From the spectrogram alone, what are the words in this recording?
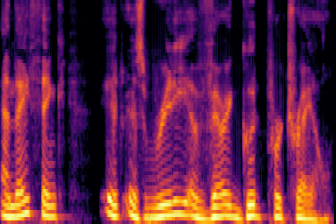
and they think it is really a very good portrayal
